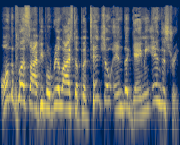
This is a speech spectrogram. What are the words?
On the plus side, people realized the potential in the gaming industry.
